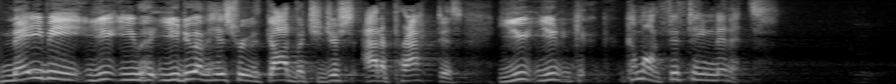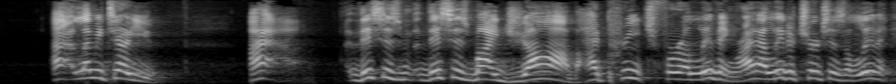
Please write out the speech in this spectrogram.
Maybe you, you, you do have a history with God, but you're just out of practice. You, you, come on, 15 minutes. I, let me tell you, I, this is, this is my job. I preach for a living, right? I lead a church as a living,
